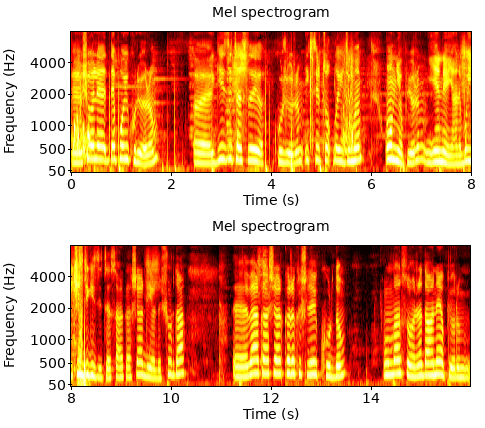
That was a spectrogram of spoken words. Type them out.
Ee, Şöyle depoyu kuruyorum. Ee, Gizli tasayı kuruyorum. İksir toplayıcımı 10 yapıyorum. Yeni yani bu ikinci gizli tası arkadaşlar. Diğeri de şurada ee, ve arkadaşlar kara kışlayı kurdum. Ondan sonra daha ne yapıyorum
